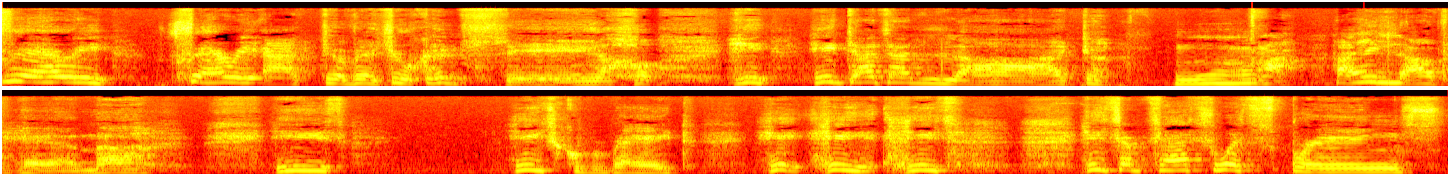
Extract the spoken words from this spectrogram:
very, very active, as you can see. He, he does a lot. I love him. He's He's great. He he he's he's obsessed with springs.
